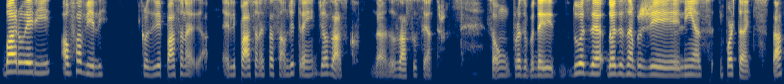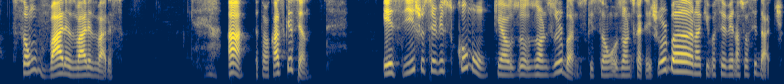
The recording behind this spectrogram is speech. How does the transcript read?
Barueri, Alphaville. Inclusive, passa na, ele passa na estação de trem de Osasco, da, Osasco Centro. São, por exemplo, eu dei duas, dois exemplos de linhas importantes, tá? São várias, várias, várias. Ah, eu estava quase esquecendo. Existe o serviço comum, que é os, ônibus urbanos, que são os ônibus característica urbana que você vê na sua cidade.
